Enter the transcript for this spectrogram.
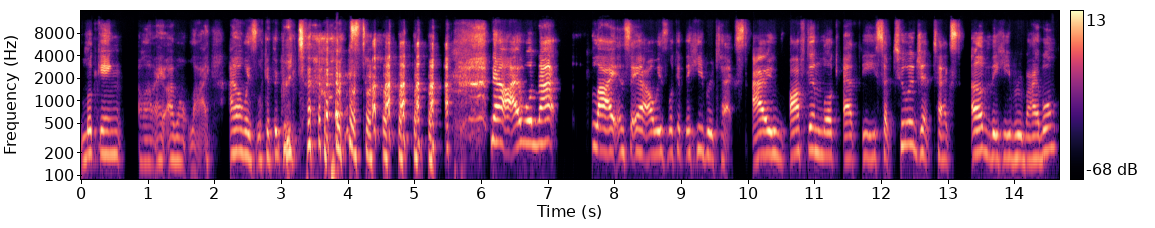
looking. Uh, I, I won't lie. I always look at the Greek text. now, I will not lie and say I always look at the Hebrew text. I often look at the Septuagint text of the Hebrew Bible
